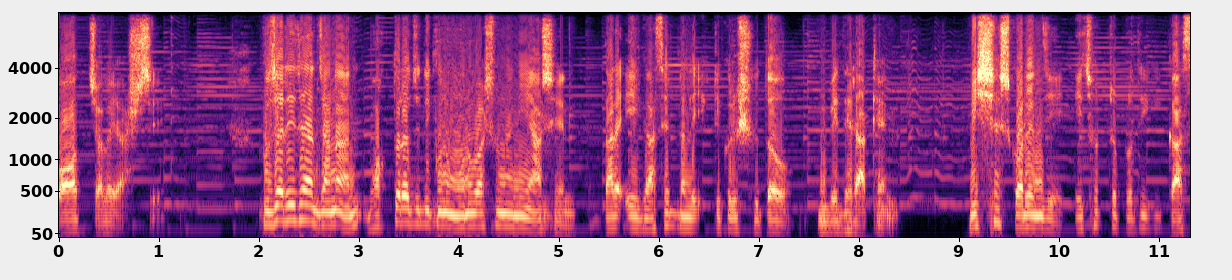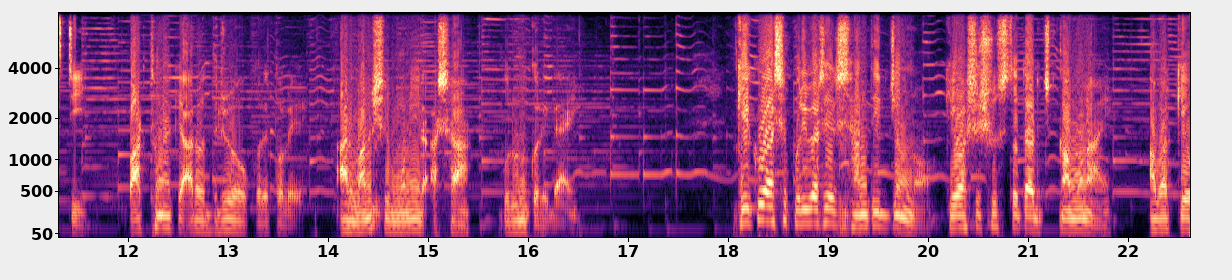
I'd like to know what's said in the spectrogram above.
পথ চলে আসছে। পূজারীরা জানান, ভক্তরা যদি কোনো মনোবাসনা নিয়ে আসেন, তারা এই গাছের ডালে একটি করে সুতো বেঁধে রাখেন। বিশ্বাস করেন যে এই ছোট্ট প্রতীকী কাজটি প্রার্থনাকে আরও দৃঢ় করে তোলে আর মানুষের মনের আশা পূরণ করে দেয়। কেউ কেউ আসে পরিবেশের শান্তির জন্য, কেউ আসে সুস্থতার কামনায়, আবার কেউ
